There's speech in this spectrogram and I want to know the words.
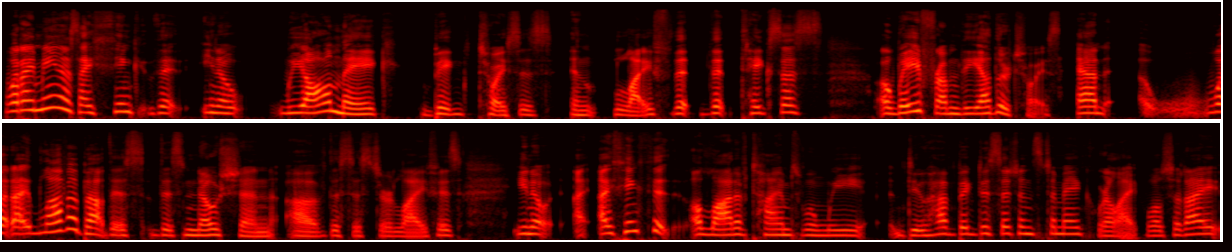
What I mean is I think that, you know, we all make big choices in life that that takes us away from the other choice. And uh, what I love about this this notion of the sister life is, you know, I, I think that a lot of times when we do have big decisions to make, we're like, well, should I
